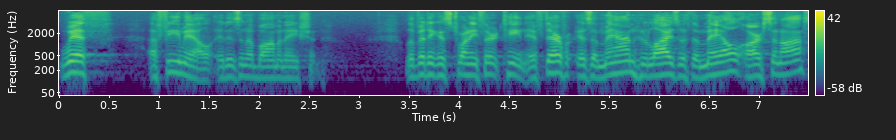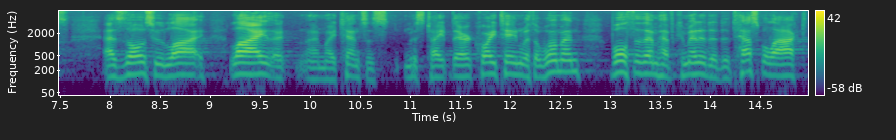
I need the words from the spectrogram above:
with a female. It is an abomination. Leviticus 20:13. If there is a man who lies with a male, arsenos, as those who lie, lie uh, my tense is mistyped there, koitain with a woman, both of them have committed a detestable act.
